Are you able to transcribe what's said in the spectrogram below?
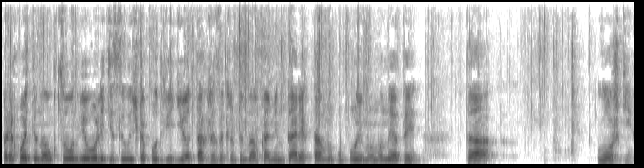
Переходьте на аукціон Віоліті, ссылочка під відео, а також закріплена в коментарях. Там ми купуємо монети та ложки.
